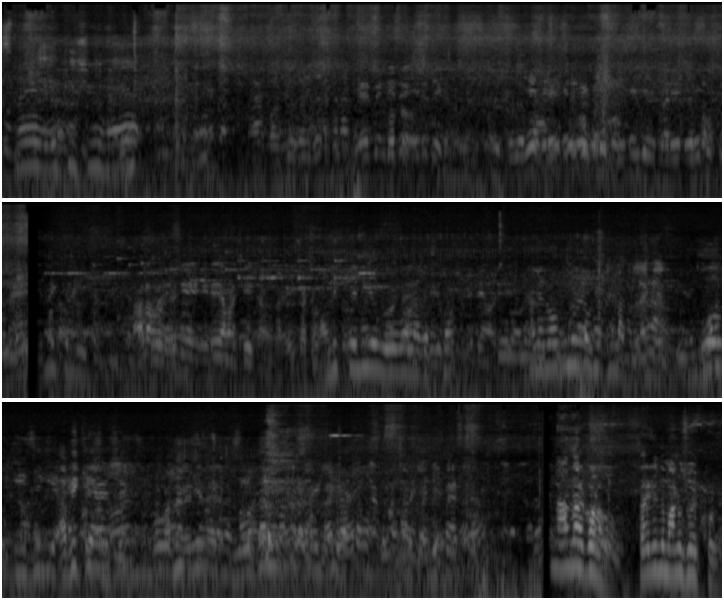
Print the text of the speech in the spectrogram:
इसमें एक इशू है ভালো হবে এটাই এটাই আমার সেই সঙ্গে এই কাছে पब्लिक के लिए वो वाला रास्ता हमें रोड में तो मुझे लगता है वो इजीली अभी क्या है सर वो नॉर्दर्न साइड না দাঁড় করাও তাহলে কিন্তু মানুষ ওয়েট করবে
